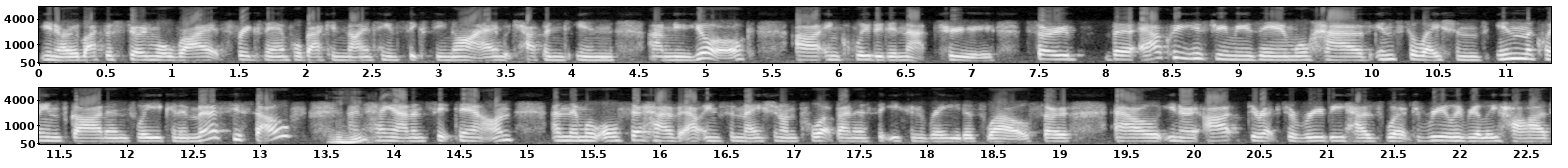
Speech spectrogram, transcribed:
You know, like the Stonewall riots, for example, back in 1969, which happened in um, New York, are included in that too. So the Our Queer History Museum will have installations in the Queen's Gardens where you can immerse yourself and hang out and sit down, and then we'll also have our information on pull-up banners that you can read as well. So our, you know, art director Ruby has worked really, really hard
